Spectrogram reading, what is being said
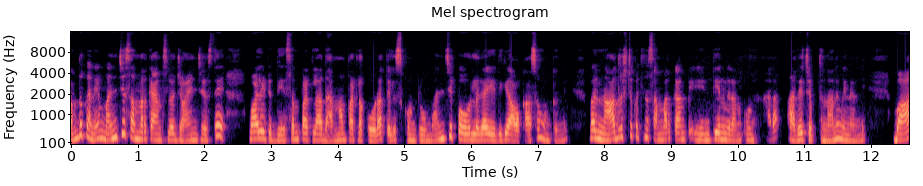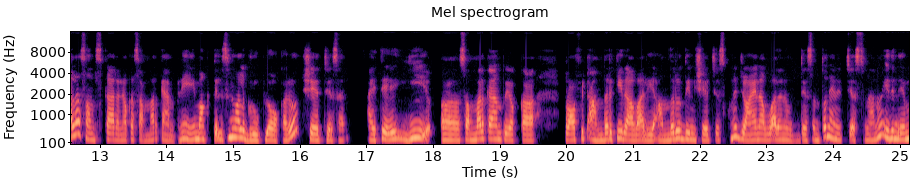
అందుకనే మంచి సమ్మర్ క్యాంప్స్లో జాయిన్ చేస్తే వాళ్ళు ఇటు దేశం పట్ల ధర్మం పట్ల కూడా తెలుసుకుంటూ మంచి పౌరులుగా ఎదిగే అవకాశం ఉంటుంది. మరి నా దృష్టికి వచ్చిన సమ్మర్ క్యాంప్ ఏంటి అని మీరు అనుకుంటున్నారా? అదే చెప్తున్నాను వినండి. బాల సంస్కార్ అనే ఒక సమ్మర్ క్యాంప్ని మాకు తెలిసిన వాళ్ళ గ్రూప్లో ఒకరు షేర్ చేశారు. అయితే ఈ సమ్మర్ క్యాంప్ యొక్క ప్రాఫిట్ అందరికీ రావాలి అందరూ దీన్ని షేర్ చేసుకుని జాయిన్ అవ్వాలనే ఉద్దేశంతో నేను ఇచ్చేస్తున్నాను ఇది ఏం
